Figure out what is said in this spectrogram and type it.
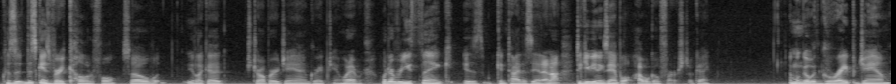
because this game's very colorful. So what- you know, like a strawberry jam, grape jam, whatever, whatever you think is can tie this in. And I, to give you an example, I will go first. Okay, I'm gonna go with grape jam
